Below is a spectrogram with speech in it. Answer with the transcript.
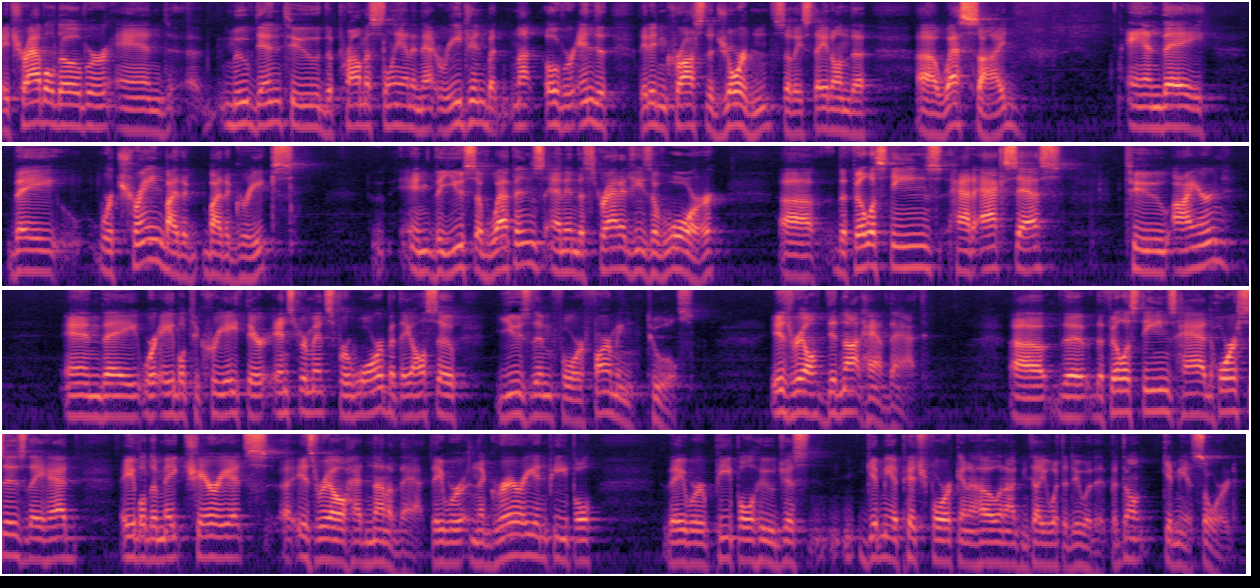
They traveled over and uh, moved into the promised land in that region, but not over into, they didn't cross the Jordan, so they stayed on the uh, west side. And they, they were trained by the, by the Greeks in the use of weapons and in the strategies of war Uh, the Philistines had access to iron and they were able to create their instruments for war, but they also used them for farming tools. Israel did not have that. Uh, the, the Philistines had horses, they had able to make chariots. Uh, Israel had none of that. They were an agrarian people. They were people who just give me a pitchfork and a hoe and I can tell you what to do with it, but don't give me a sword.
